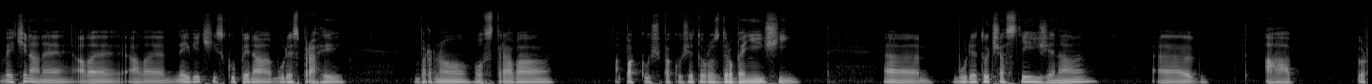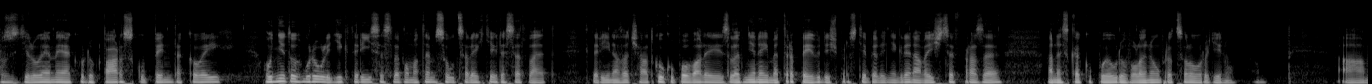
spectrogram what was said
většina ne, ale, ale největší skupina bude z Prahy, Brno, Ostrava a pak už, pak už je to rozdrobenější. Uh, bude to častěji žena uh, a rozdělujeme jako do pár skupin takových. Hodně to budou lidi, kteří se slepomatem jsou celých těch deset let, kteří na začátku kupovali zlevněný metr piv, když prostě byli někde na vejšce v Praze a dneska kupují dovolenou pro celou rodinu. A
